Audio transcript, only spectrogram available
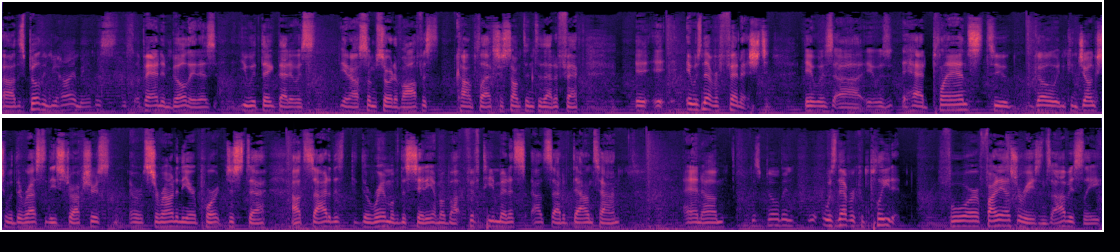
uh, this building behind me, this, this, abandoned building, is you would think that it was, you know, some sort of office complex or something to that effect. It, it, it was never finished. It was uh, it was it had plans to go in conjunction with the rest of these structures surrounding the airport, just uh, outside of the, the rim of the city. I'm about 15 minutes outside of downtown, and um, this building was never completed for financial reasons. Obviously,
